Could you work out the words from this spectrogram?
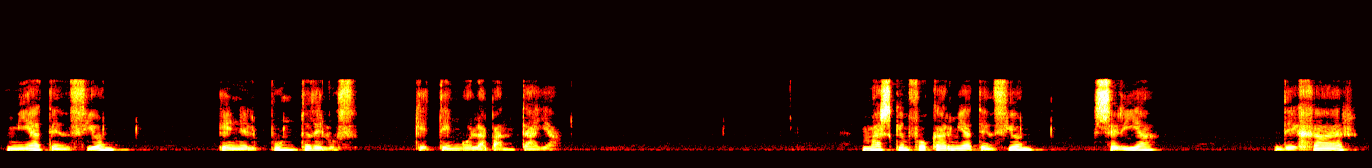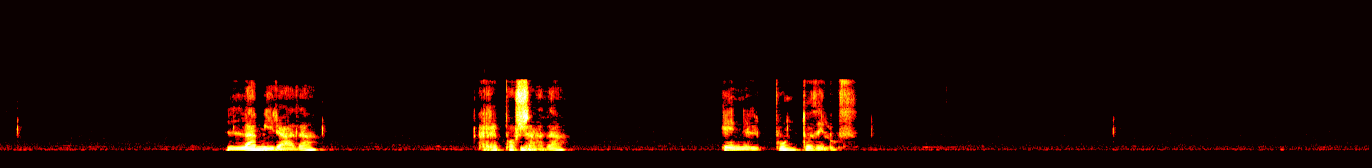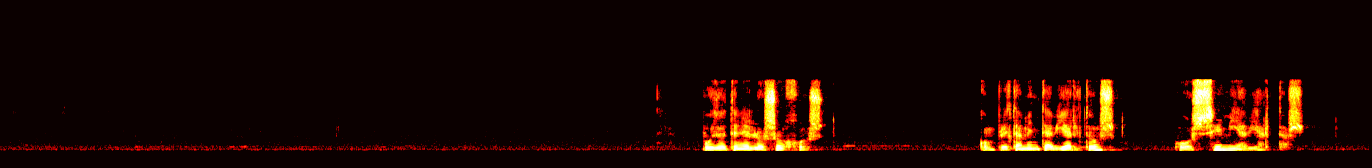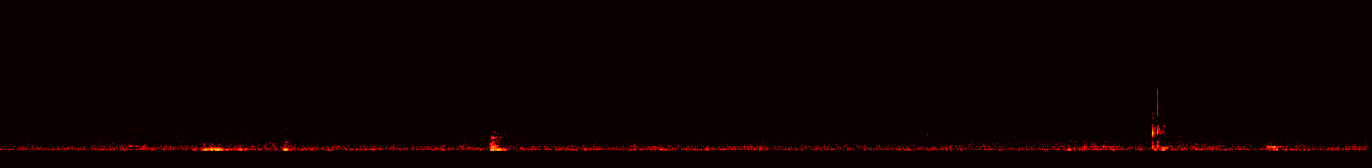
mi atención en el punto de luz que tengo la pantalla más que enfocar mi atención, sería dejar la mirada reposada en el punto de luz. Puedo tener los ojos completamente abiertos o semiabiertos.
